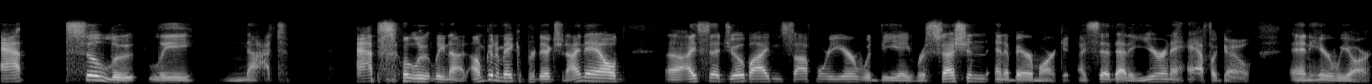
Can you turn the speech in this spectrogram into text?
Absolutely not. Absolutely not. I'm going to make a prediction. I nailed uh, I said Joe Biden's sophomore year would be a recession and a bear market. I said that a year and a half ago, and here we are.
